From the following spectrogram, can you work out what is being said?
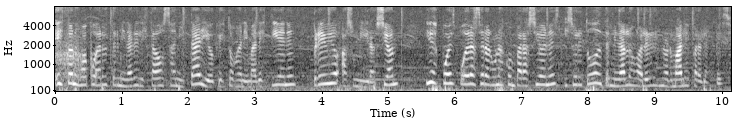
Esto nos va a poder determinar el estado sanitario que estos animales tienen previo a su migración y después poder hacer algunas comparaciones y sobre todo determinar los valores normales para la especie.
